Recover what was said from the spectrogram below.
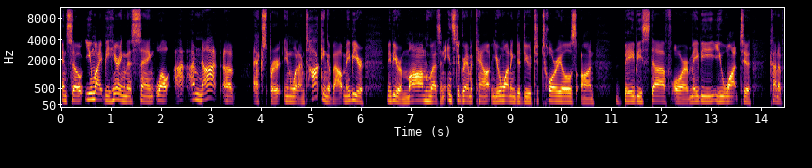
And so you might be hearing this saying, well, I, am not a expert in what I'm talking about. Maybe you're maybe you're a mom who has an Instagram account and you're wanting to do tutorials on baby stuff or maybe you want to kind of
